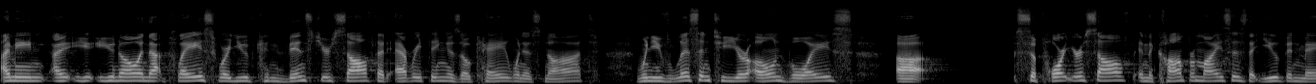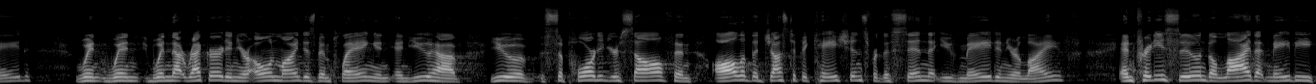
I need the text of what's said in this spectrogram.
I mean, I, you, you know, in that place where you've convinced yourself that everything is okay when it's not, when you've listened to your own voice, uh, support yourself in the compromises that you've been made when, when, when that record in your own mind has been playing and, and you, have, you have supported yourself and all of the justifications for the sin that you've made in your life, And pretty soon, the lie that maybe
